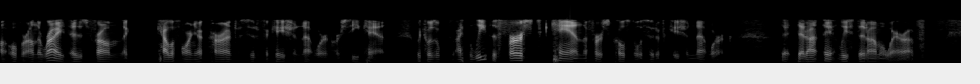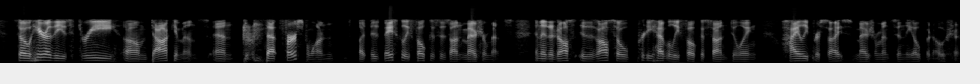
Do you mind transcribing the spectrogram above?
uh, over on the right is from the California Current Acidification Network, or CCAN, which was, I believe, the first CAN, the first coastal acidification network that, that I, at least that I'm aware of. So here are these three um, documents, and that first one uh, is basically focuses on measurements, and it, it is also pretty heavily focused on doing highly precise measurements in the open ocean.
